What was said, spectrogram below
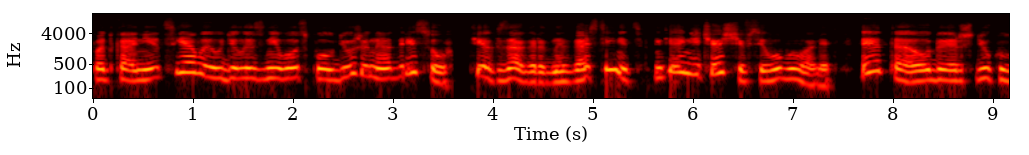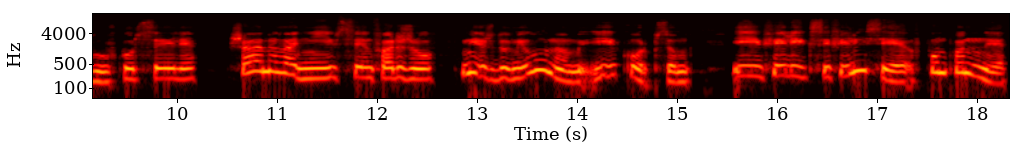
Под конец я выудил из него с полдюжины адресов тех загородных гостиниц, где они чаще всего бывали. Это Оберж-Дюклу в Курселе, Шамелани в Сен-Фаржо, между Милуном и Корпсом, и Феликс и Фелисия в Помпонне,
